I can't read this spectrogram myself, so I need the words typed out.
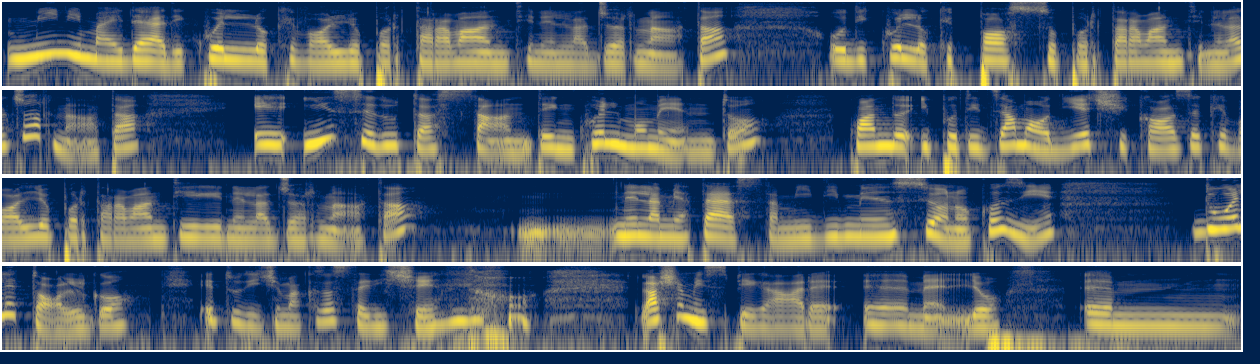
minima idea di quello che voglio portare avanti nella giornata o di quello che posso portare avanti nella giornata e in seduta stante, in quel momento, quando ipotizziamo ho 10 cose che voglio portare avanti nella giornata, mm, nella mia testa mi dimensiono così, due le tolgo. E tu dici, ma cosa stai dicendo? Lasciami spiegare eh, meglio. Um,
